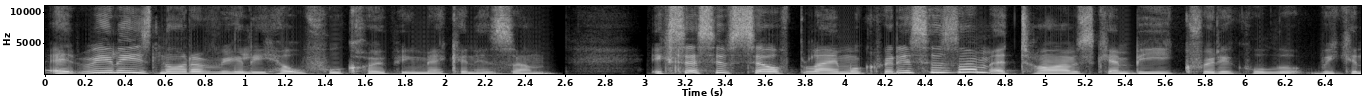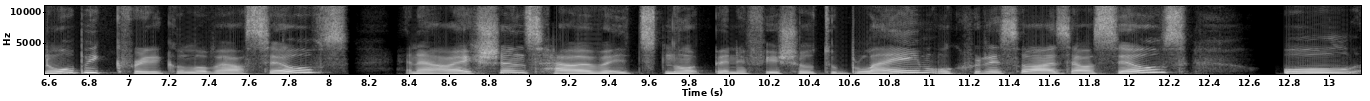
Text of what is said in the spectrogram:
it really is not a really helpful coping mechanism. Excessive self blame or criticism at times can be critical. We can all be critical of ourselves and our actions. However, it's not beneficial to blame or criticize ourselves all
